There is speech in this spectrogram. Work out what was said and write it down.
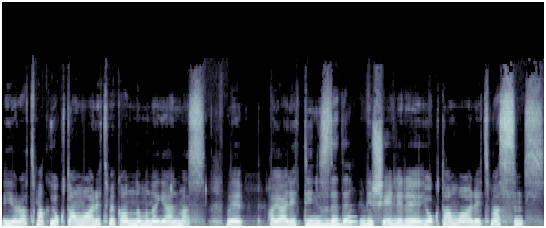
e, yaratmak yoktan var etmek anlamına gelmez. Ve hayal ettiğinizde de bir şeyleri yoktan var etmezsiniz.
